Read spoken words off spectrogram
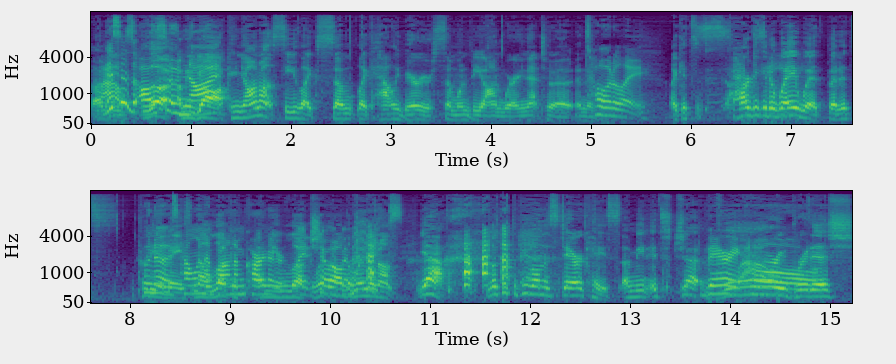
I This is also look, I mean, not- Y'all, can y'all not see like some like Halle Berry or someone beyond wearing that to a, an, totally. like it's hard to get away with, but it's pretty knows? amazing. Helena Now, look Bonham at- Carter I mean, look, might look show at all up the in women on. next. Yeah, look at the people on the staircase. I mean, it's just Very very cool. British,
